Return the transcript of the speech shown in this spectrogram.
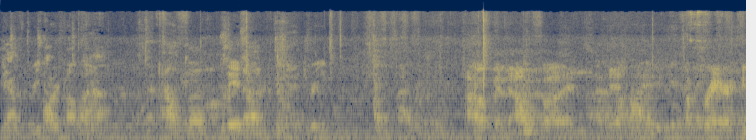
Yeah, three card combo. Yeah. Alpha, Zeta, and a Dream. I opened Alpha and, and a prayer.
